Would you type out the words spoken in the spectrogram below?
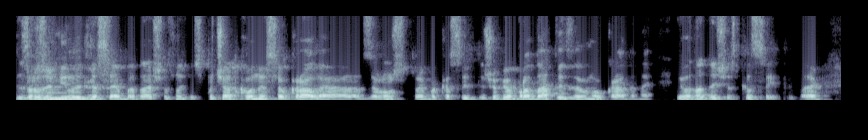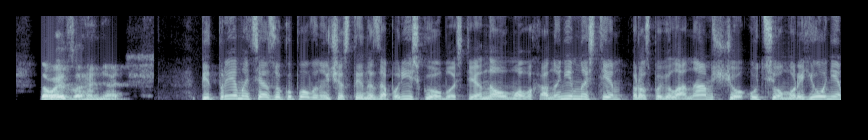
зрозуміли для себе, да, що спочатку вони все вкрали, а зерно ж треба косити. Щоб його продати, зерно вкрадене, його треба ще скосити. Так? Давай заганять. Підприємиця з окупованої частини Запорізької області на умовах анонімності розповіла нам, що у цьому регіоні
